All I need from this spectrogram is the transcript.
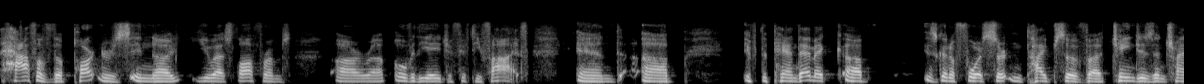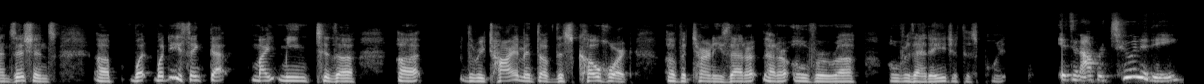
half of the partners in U.S. Uh, law firms are uh, over the age of 55. And uh, if the pandemic is going to force certain types of uh, changes and transitions. Uh, what what do you think that might mean to the uh, the retirement of this cohort of attorneys that are that are over uh, over that age at this point? It's an opportunity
